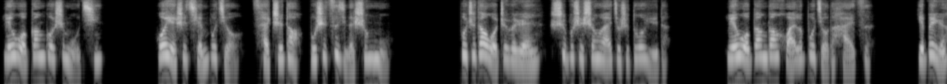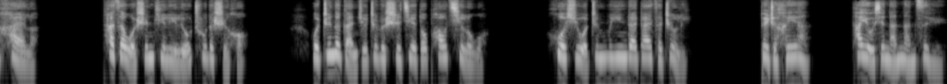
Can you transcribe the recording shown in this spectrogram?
连我刚过世母亲，我也是前不久才知道不是自己的生母。不知道我这个人是不是生来就是多余的，连我刚刚怀了不久的孩子，也被人害了。他在我身体里流出的时候，我真的感觉这个世界都抛弃了我。或许我真不应该待在这里。对着黑暗，他有些喃喃自语。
